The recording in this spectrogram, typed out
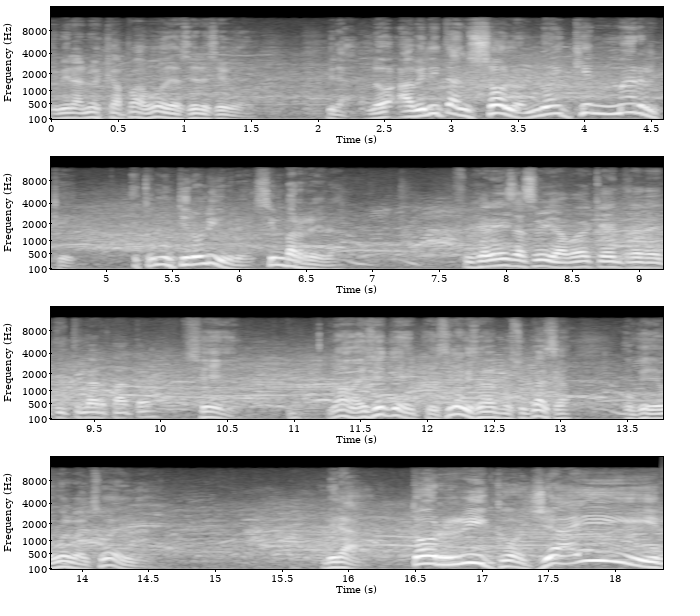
y mira, no es capaz vos de hacer ese gol. Mira, lo habilitan solo, no hay quien marque. Es como un tiro libre, sin barrera. Sugerencia suya, voy que entre de titular Pato. Sí. No, ese que, que que se va por su casa o que devuelva el sueldo. Mira, Torrico, Jair.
